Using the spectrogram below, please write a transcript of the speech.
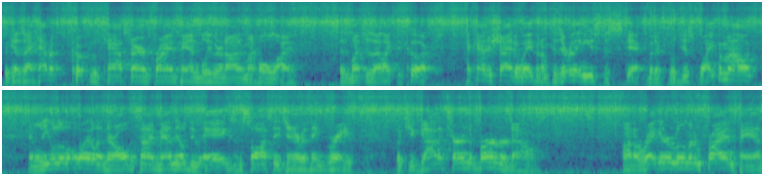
because I haven't cooked with cast iron frying pan, believe it or not, in my whole life. As much as I like to cook, I kind of shied away from them because everything used to stick. But if you'll just wipe them out and leave a little oil in there all the time, man, they'll do eggs and sausage and everything great. But you got to turn the burner down. On a regular aluminum frying pan,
